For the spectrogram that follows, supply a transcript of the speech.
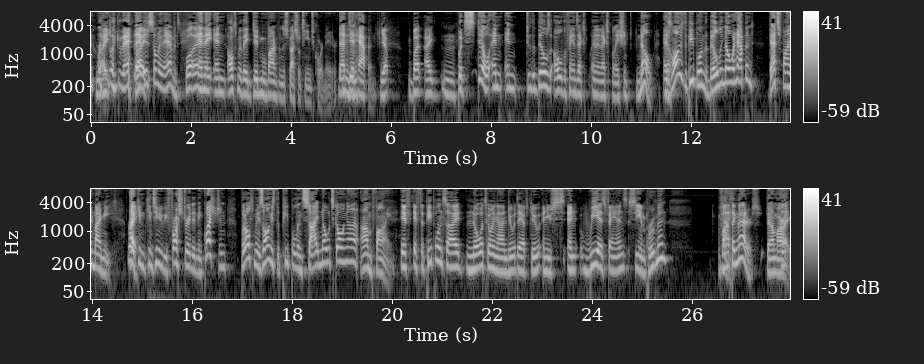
Right. like, that, that Right. is something that happens. Well, and and- they and ultimately they did move on from the special teams coordinator. That did happen. Yep. But I mm, But still, and and do the Bills owe the fans ex- an explanation? No. As long as the people in the building know what happened, that's fine by me. I Right. can continue to be frustrated and question, but ultimately, as long as the people inside know what's going on, I'm fine. if if the people inside know what's going on, do what they have to do, and you and we as fans see improvement, Fine. nothing matters. Then I'm all right.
